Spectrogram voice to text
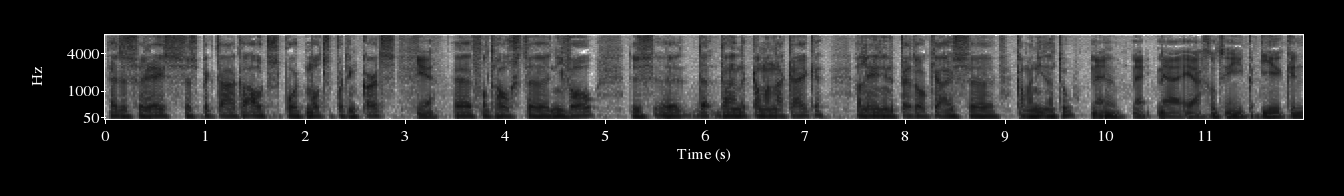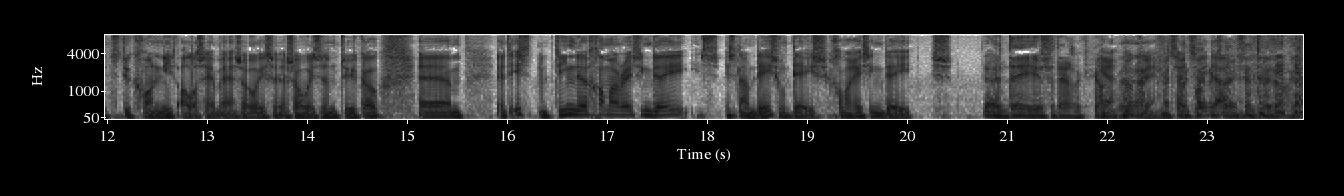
Hè, dus race, spektakel, autosport, motorsport en karts. Ja. eh, van het hoogste niveau. Dus eh, da- daar kan men naar kijken. Alleen in de paddock ja, is, eh, kan men niet naartoe. Nee, nee. Ja, ja, goed. En je, je kunt natuurlijk gewoon niet alles hebben. Hè. Zo, is, eh, zo is het natuurlijk ook. Ehm, het is de tiende Gamma Racing Day. Is is het nou deze of deze? Gamma Racing Day. Eh, D is het eigenlijk. Ja, Ja, oké. Eh, Maar het zijn twee dagen. Het zijn twee dagen, ja,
